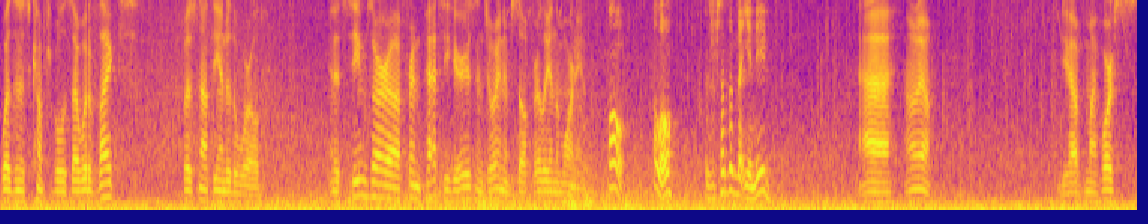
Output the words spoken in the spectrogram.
Wasn't as comfortable as I would have liked, but it's not the end of the world. And it seems our uh, friend Patsy here is enjoying himself early in the morning. Oh, hello. Is there something that you need? Uh, I don't know. Do you have my horse?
